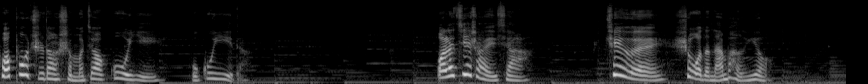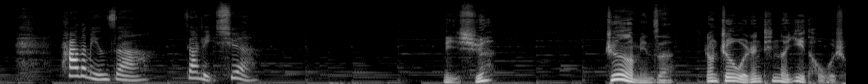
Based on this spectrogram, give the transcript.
我不知道什么叫故意不故意的。我来介绍一下，这位是我的男朋友。”他的名字啊，叫李炫。李炫，这名字让周围人听得一头雾水，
